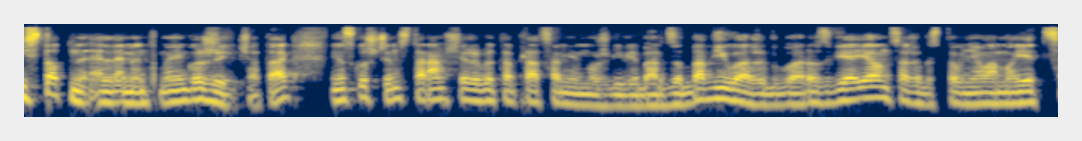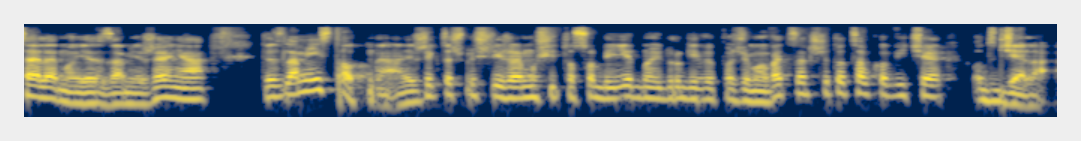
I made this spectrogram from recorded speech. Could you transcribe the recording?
istotny element mojego życia, tak? W związku z czym staram się, żeby ta praca mnie możliwie bardzo bawiła, żeby była rozwijająca, żeby spełniała moje cele, moje zamierzenia. To jest dla mnie istotne, a jeżeli ktoś myśli, że musi to sobie jedno i drugie wypoziomować, to znaczy to całkowicie oddziela.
